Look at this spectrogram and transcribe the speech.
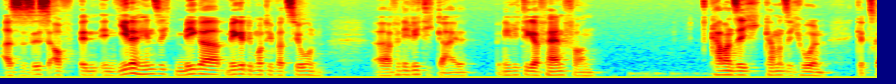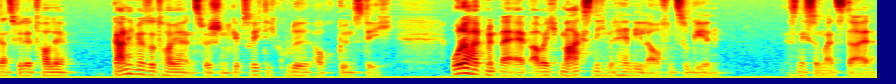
Also es ist auf, in, in jeder Hinsicht mega, mega die Motivation. Äh, Finde ich richtig geil. Bin ich richtiger Fan von. Kann man sich, kann man sich holen. Gibt es ganz viele tolle. Gar nicht mehr so teuer inzwischen. Gibt es richtig gute, auch günstig. Oder halt mit einer App, aber ich mag es nicht mit Handy laufen zu gehen. Ist nicht so mein Style.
